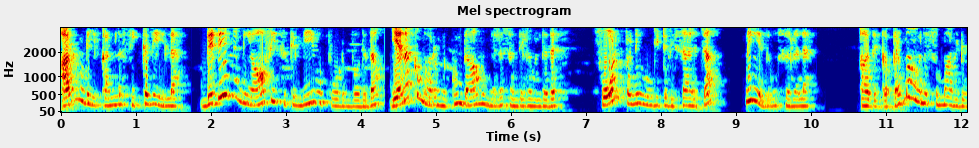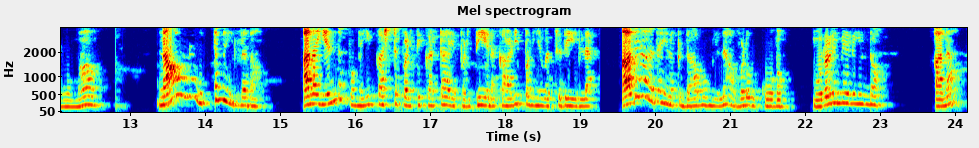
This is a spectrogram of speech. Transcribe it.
அருணுடைய கண்ணுல சிக்கவே இல்ல. திடீர்னு நீ ஆபீஸுக்கு லீவு போடும்போதுதான் எனக்கும் அருணுக்கும் தாமு மேல சந்தேகம் வந்தது. போன் பண்ணி உன்கிட்ட விசாரிச்சா நீ எதுவும் சொல்லல. அதுக்கப்புறமா அவனை சும்மா விடுவோமா? நான் ஒன்னும் உத்தம இல்லதான். ஆனா எந்த பொண்ணையும் கஷ்டப்படுத்தி கட்டாயப்படுத்தி எனக்கு அடிப்பணிய வச்சதே இல்ல. அதனாலதான் எனக்கு தாமு மேல அவ்வளவு கோபம். முரளி மேலையும் தான் ஆனா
